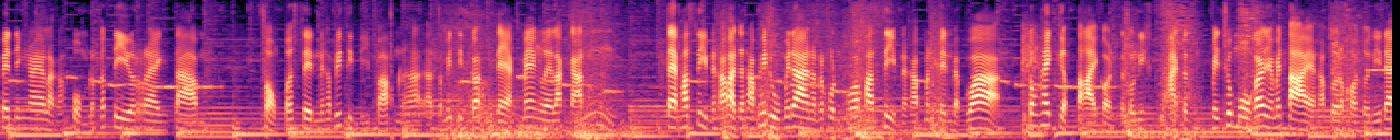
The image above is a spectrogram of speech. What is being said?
เป็นยังไงล่ะครับผมแล้วก็ตีแรงตาม2%นะครับที่ติดดีบัฟนะฮะอาจจะไม่ติดก็แดกแม่งเลยละกัน แต่พาสซีฟนะครับอาจจะทำให้ดูไม่ได้นะทุกคนเพราะว่าพาสซีฟนะครับมันเป็นแบบว่าต้องให้เกือบตายก่อน แต่ตัวนี้อาจจะเป็นชั่วโมงก็ยังไม่ตายครับตัวละครตัวนี้ได้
